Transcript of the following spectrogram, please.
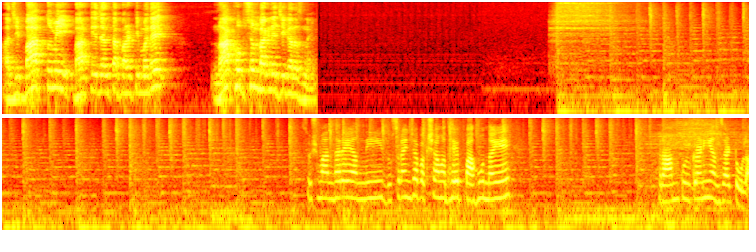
अजिबात तुम्ही भारतीय जनता पार्टीमध्ये नाक उपसून बघण्याची गरज नाही. सुषमा अंधारे यांनी दुसऱ्यांच्या पक्षामध्ये पाहू नये. राम कुलकर्णी यांचा टोला.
